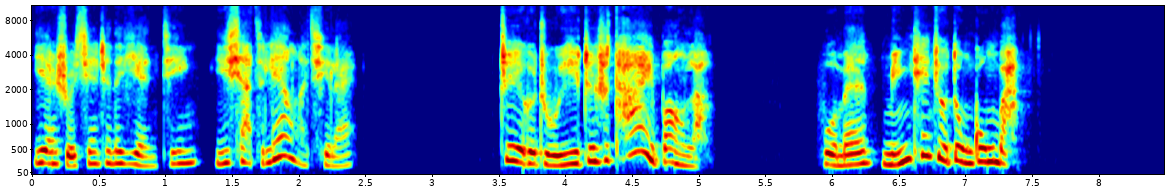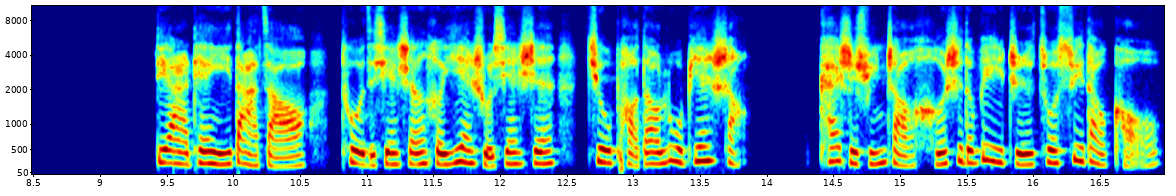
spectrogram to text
鼹鼠先生的眼睛一下子亮了起来。这个主意真是太棒了！我们明天就动工吧。第二天一大早，兔子先生和鼹鼠先生就跑到路边上，开始寻找合适的位置做隧道口。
